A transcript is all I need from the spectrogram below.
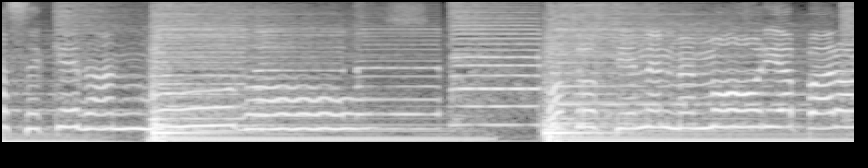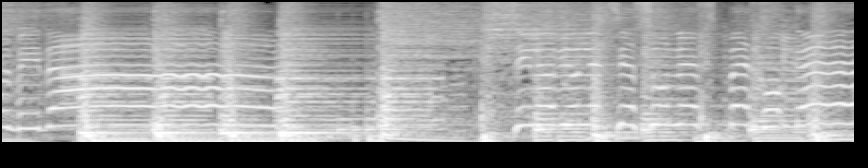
Se quedan mudos, otros tienen memoria para olvidar. Si la violencia es un espejo que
